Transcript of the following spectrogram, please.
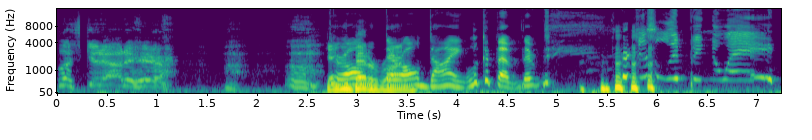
Let's get out of here. Yeah, they're you all, better run. They're all dying. Look at them. They're they're just limping away.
